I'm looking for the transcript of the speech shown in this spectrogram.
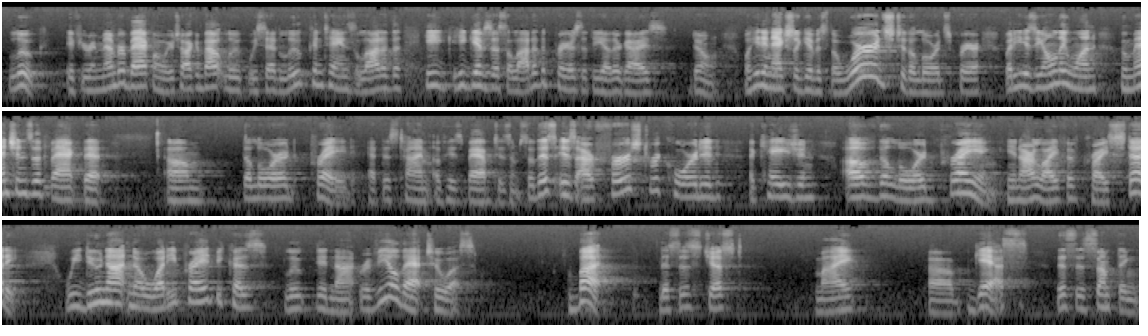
Luke. If you remember back when we were talking about Luke, we said Luke contains a lot of the, he, he gives us a lot of the prayers that the other guys don't. Well, he didn't actually give us the words to the Lord's Prayer, but he is the only one who mentions the fact that um, the Lord prayed at this time of his baptism. So, this is our first recorded occasion of the Lord praying in our Life of Christ study. We do not know what he prayed because Luke did not reveal that to us. But this is just my uh, guess. This is something,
